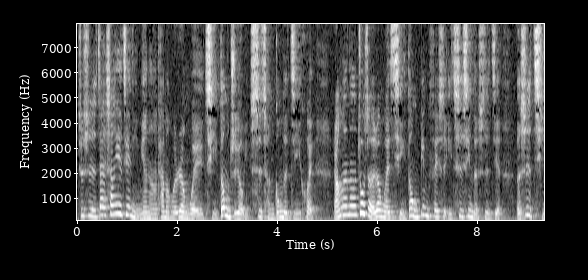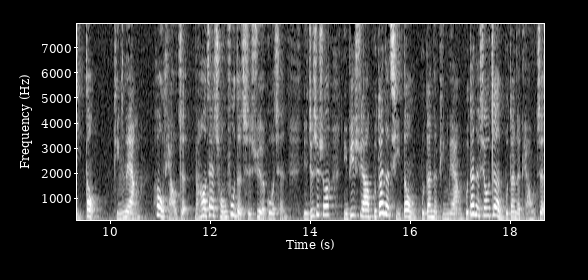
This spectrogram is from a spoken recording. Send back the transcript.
就是在商业界里面呢，他们会认为启动只有一次成功的机会。然而呢，作者认为启动并非是一次性的事件，而是启动、评量。后调整，然后再重复的持续的过程。也就是说，你必须要不断的启动，不断的评量，不断的修正，不断的调整。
